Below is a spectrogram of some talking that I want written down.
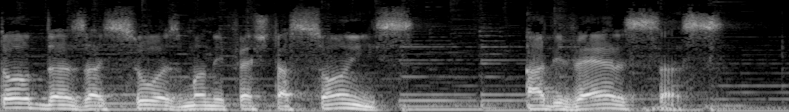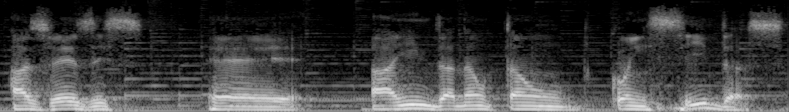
todas as suas manifestações adversas, às vezes é, ainda não tão conhecidas,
